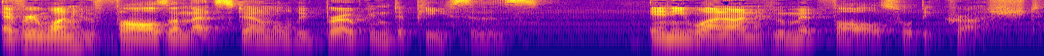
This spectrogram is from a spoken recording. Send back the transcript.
Everyone who falls on that stone will be broken to pieces. Anyone on whom it falls will be crushed.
